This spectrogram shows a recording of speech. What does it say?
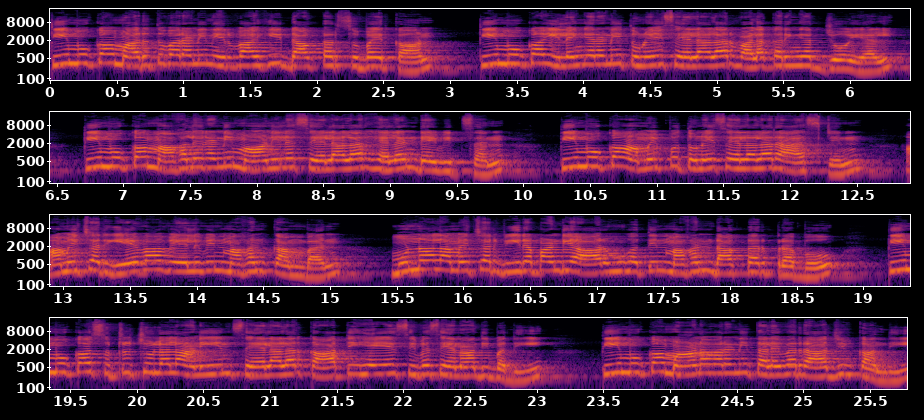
திமுக மருத்துவரணி நிர்வாகி டாக்டர் சுபைர்கான் திமுக இளைஞரணி துணை செயலாளர் வழக்கறிஞர் ஜோயல் திமுக மகளிரணி மாநில செயலாளர் ஹெலன் டேவிட்சன் திமுக அமைப்பு துணை செயலாளர் ஆஸ்டின் அமைச்சர் ஏவா வேலுவின் மகன் கம்பன் முன்னாள் அமைச்சர் வீரபாண்டி ஆறுமுகத்தின் மகன் டாக்டர் பிரபு திமுக சுற்றுச்சூழல் அணியின் செயலாளர் கார்த்திகேய சிவசேனாதிபதி திமுக மாணவரணி தலைவர் ராஜீவ்காந்தி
